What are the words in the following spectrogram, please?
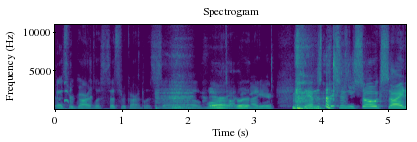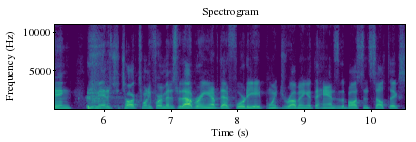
That's regardless. That's regardless uh, of what Yeah, we're talking about here. Sam, the Sixers are so exciting. We managed to talk 24 minutes without bringing up that 48 point drubbing at the hands of the Boston Celtics.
